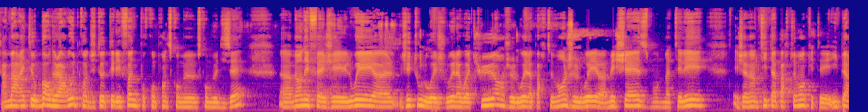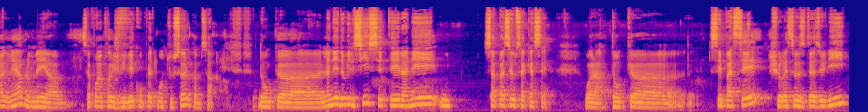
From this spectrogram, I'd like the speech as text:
À m'arrêter au bord de la route quand j'étais au téléphone pour comprendre ce qu'on me, ce qu'on me disait. Euh, mais en effet, j'ai loué, euh, j'ai tout loué. Je louais la voiture, je louais l'appartement, je louais euh, mes chaises, mon, ma télé. Et j'avais un petit appartement qui était hyper agréable, mais c'est la première fois que je vivais complètement tout seul comme ça. Donc l'année 2006, c'était l'année où ça passait ou ça cassait. Voilà. Donc c'est passé. Je suis resté aux États-Unis.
